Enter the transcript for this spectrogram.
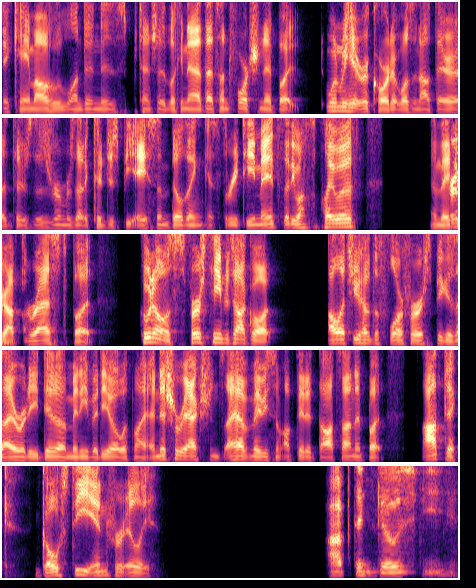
it came out who London is potentially looking at, that's unfortunate. But when we hit record, it wasn't out there. There's there's rumors that it could just be Asim building his three teammates that he wants to play with, and they Sure. dropped the rest. But who knows? First team to talk about. I'll let you have the floor first because I already did a mini video with my initial reactions. I have maybe some updated thoughts on it, but Optic Ghosty in for Illy. Optic Ghosty.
